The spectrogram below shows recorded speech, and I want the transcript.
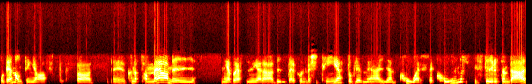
Och det är någonting jag har haft för eh, kunnat ta med mig när jag började studera vidare på universitet och blev med i en kårsektion i styrelsen där.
